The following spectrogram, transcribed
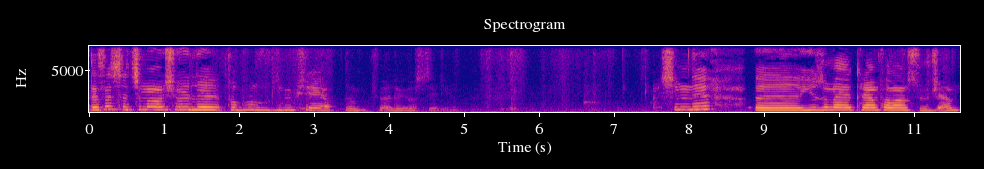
Arkadaşlar saçıma şöyle topuz gibi bir şey yaptım. Şöyle göstereyim. Şimdi e, yüzüme krem falan süreceğim.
